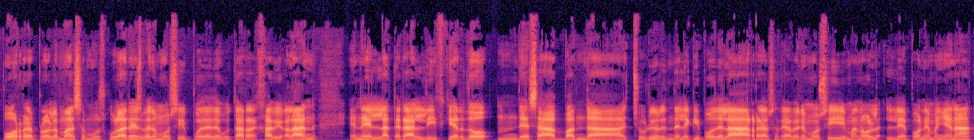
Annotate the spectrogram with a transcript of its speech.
por problemas musculares. Veremos si puede debutar Javi Galán en el lateral izquierdo de esa banda Churi del equipo de la Real Sociedad. Veremos si Manol le pone mañana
